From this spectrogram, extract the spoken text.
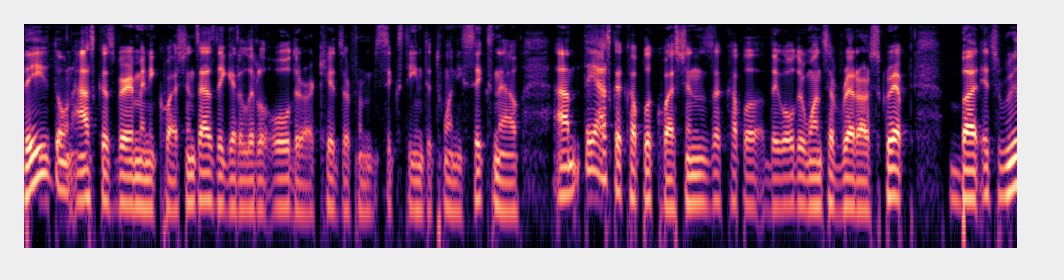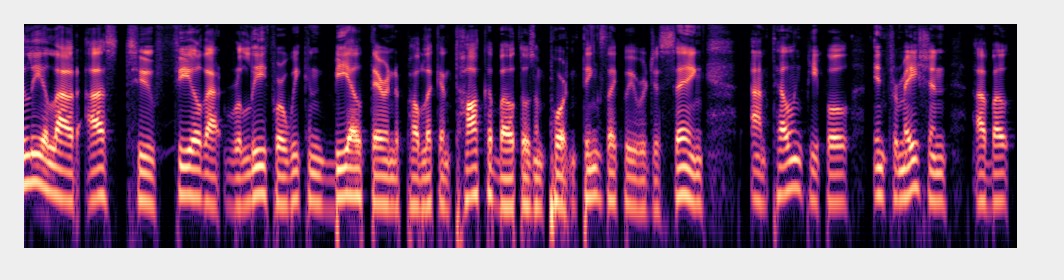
they don't ask us very many questions. As they get a little older our kids are from 16 to 26 now um, they ask a couple of questions. A couple of the older ones have read our script but it's really allowed us to feel that relief where we can be out there in the public and talk about those important things like we were just saying. Um, telling people information about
